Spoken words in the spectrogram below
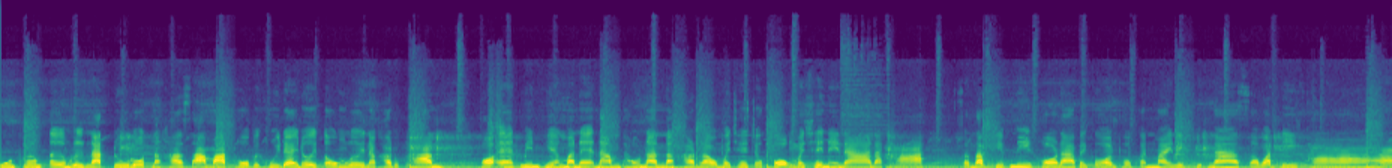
มูลเพิ่มเติมหรือนัดดูรถนะคะ สามารถโทรไปคุยได้โดยตรงเลยนะคะ ทุกท่านพอแอดมินเพียงมาแนะนำเท่านั้นนะคะ เราไม่ใช่เจ้าของไม่ใช่ในหน้านะคะสำหรับคลิปนี้ขอลาไปก่อนพบกันใหม่ในคลิปหน้า สวัสดีค่ะ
